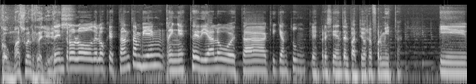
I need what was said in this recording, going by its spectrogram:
con Mazuel Reyes. Dentro lo- de los que están también en este diálogo está Kiki Antún, que es presidente del Partido Reformista. Y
